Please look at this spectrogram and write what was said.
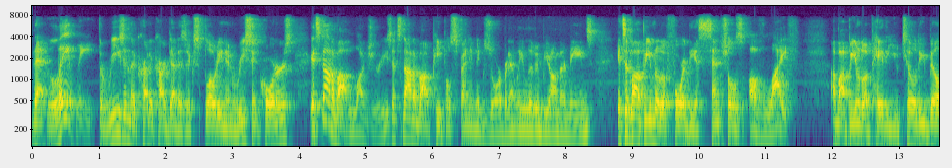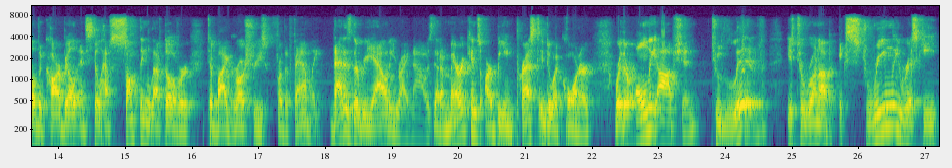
that lately, the reason that credit card debt is exploding in recent quarters, it's not about luxuries. It's not about people spending exorbitantly, living beyond their means. It's about being able to afford the essentials of life, about being able to pay the utility bill, the car bill, and still have something left over to buy groceries for the family. That is the reality right now, is that Americans are being pressed into a corner where their only option to live is to run up extremely risky,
